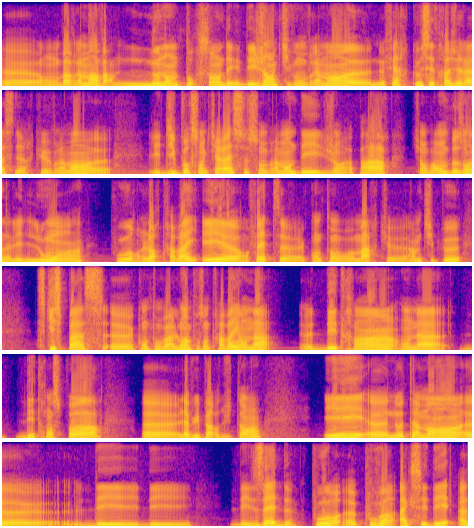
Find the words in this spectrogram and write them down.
euh, on va vraiment avoir 90% des, gens qui vont vraiment ne faire que ces trajets-là. C'est-à-dire que vraiment, les 10% qui restent, ce sont vraiment des gens à part qui ont vraiment besoin d'aller loin pour leur travail. Et en fait, quand on remarque un petit peu ce qui se passe euh, quand on va loin pour son travail, on a euh, des trains, on a des transports euh, la plupart du temps, et notamment des, des, des aides pour pouvoir accéder à,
